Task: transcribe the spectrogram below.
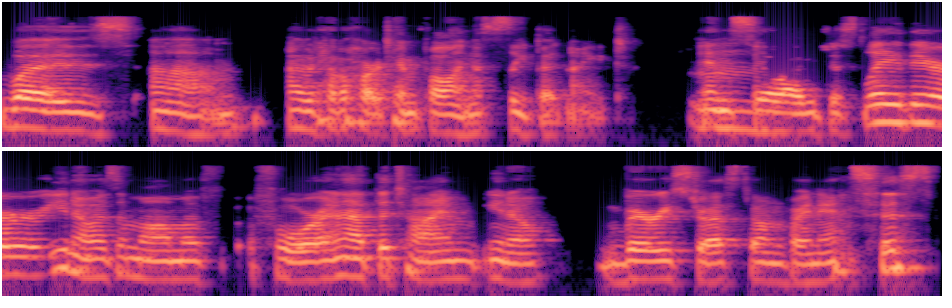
was um, I would have a hard time falling asleep at night. Mm. And so I would just lay there, you know, as a mom of four. And at the time, you know, very stressed on finances,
